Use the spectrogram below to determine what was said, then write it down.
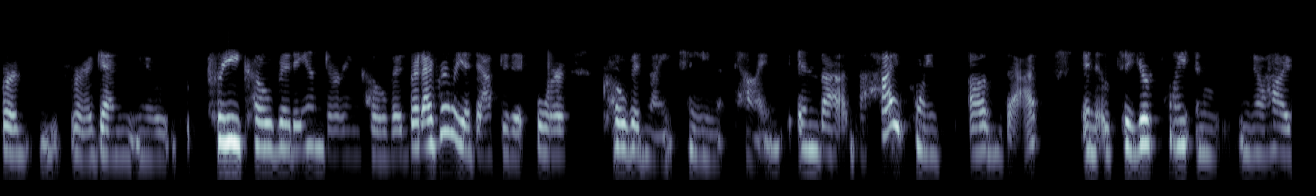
for for again, you know, pre-COVID and during COVID, but I've really adapted it for COVID-19 times. And the the high points of that, and to your point, and you know how I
